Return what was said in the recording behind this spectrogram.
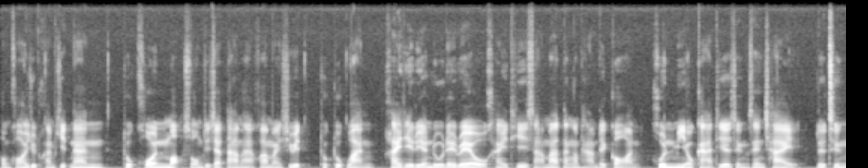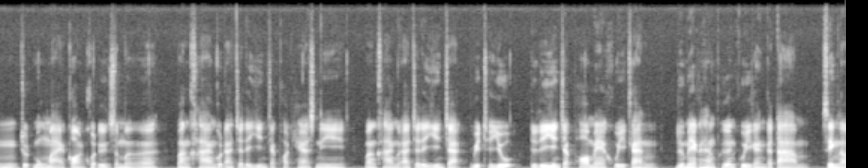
ผมขอให้หยุดความคิดนั้น ทุกคนเหมาะสมที่จะตามหาความหมายชีวิตทุกๆวัน ใครที่เรียนรู้ได้เร็ว ใครที่สามารถตั้งคำถามได้ก่อน คุณมีโอกาสที่จะถึงเส้นชัย หรือถึงจุดมุ่งหมายก่อนคนอื่นเสมอ บางครั้งคุณอาจจะได้ยินจากพอดแคสต์นี้ บางครั้งคุณอาจจะได้ยินจากวิทยุ หรือได้ยินจากพ่อแม่คุยกัน หรือแม้กระทั่งเพื่อนคุยกันก็ตาม สิ่งเหล่า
